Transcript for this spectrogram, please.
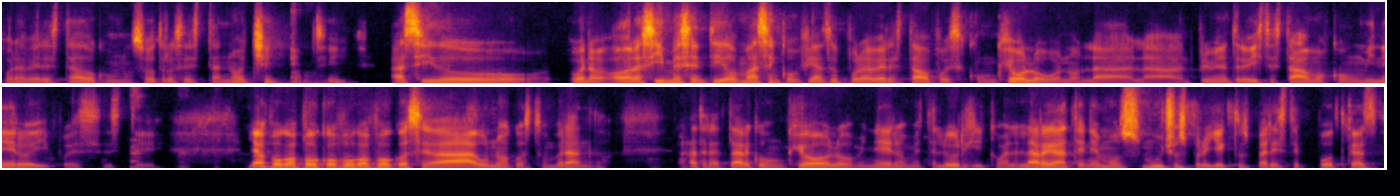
por haber estado con nosotros esta noche. ¿sí? Ha sido, bueno, ahora sí me he sentido más en confianza por haber estado pues con un geólogo, ¿no? La, la primera entrevista estábamos con un minero y pues este, ya poco a poco, poco a poco se va uno acostumbrando a tratar con geólogo, minero, metalúrgico. A la larga tenemos muchos proyectos para este podcast,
